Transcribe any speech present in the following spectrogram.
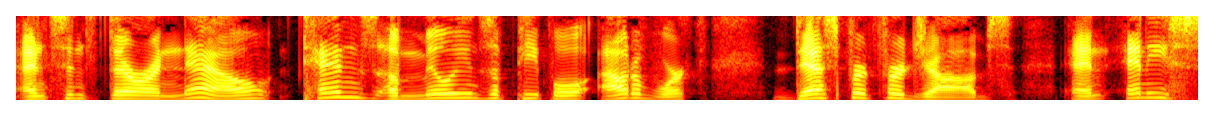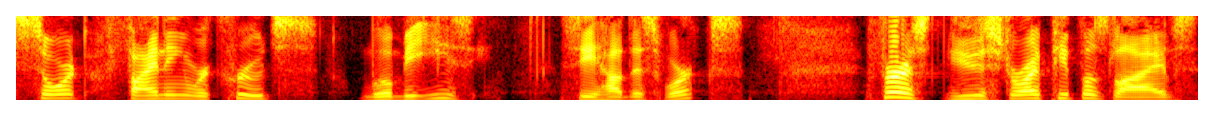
And since there are now tens of millions of people out of work, desperate for jobs, and any sort finding recruits will be easy. See how this works? First, you destroy people's lives,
